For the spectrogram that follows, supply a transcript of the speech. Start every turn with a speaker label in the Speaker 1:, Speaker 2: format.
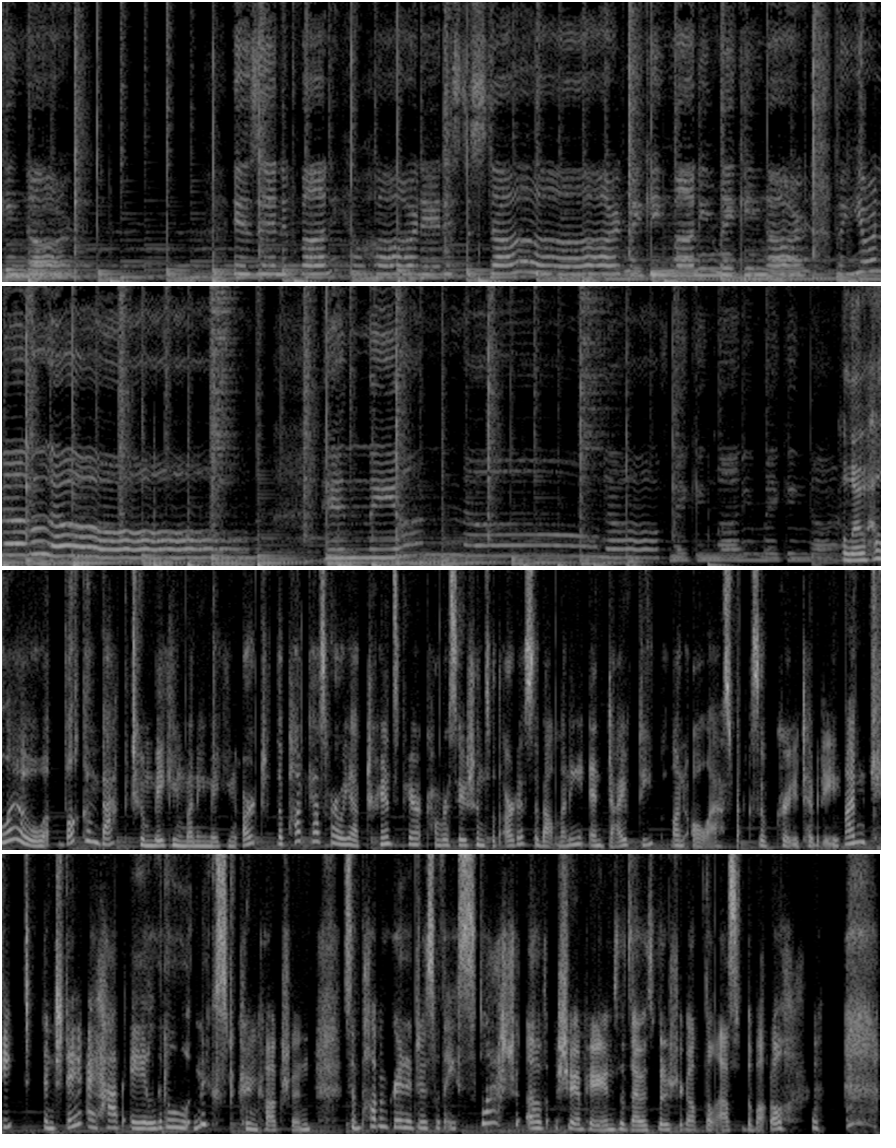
Speaker 1: making art. Isn't it funny how hard it is to start making money, making art? But you're not alone in the unknown of making money, making art.
Speaker 2: Hello, hello. Welcome back to Making Money, Making Art, the podcast where we have transparent conversations with artists about money and dive deep on all aspects of creativity. I'm Kate, and today I have a little mixed concoction some pomegranate juice with a splash of champagne since I was finishing off the last of the bottle.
